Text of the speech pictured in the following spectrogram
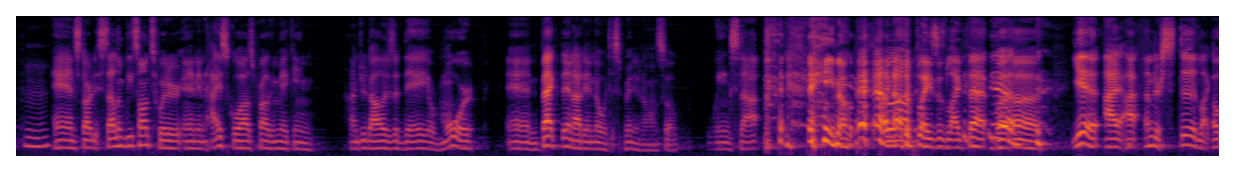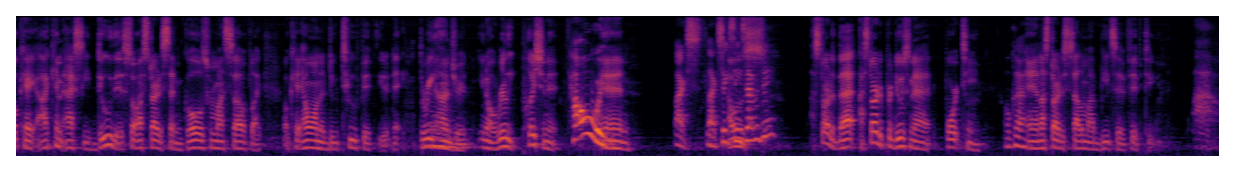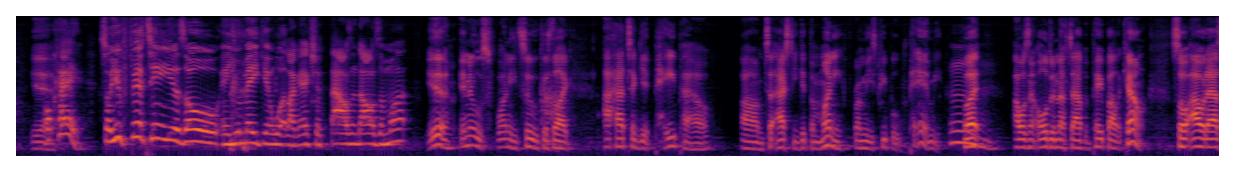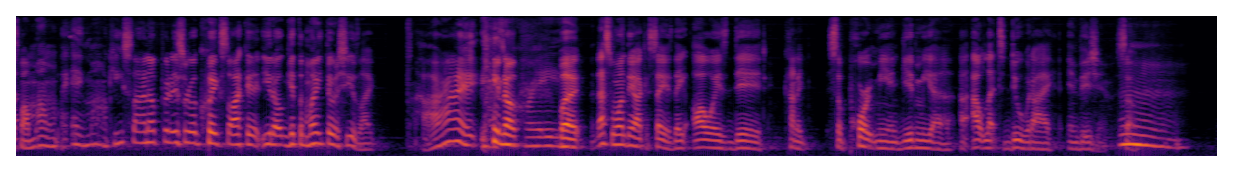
and started selling beats on Twitter. And in high school, I was probably making hundred dollars a day or more. And back then, I didn't know what to spend it on, so Wingstop, you know, and other places like that. But uh, yeah, I, I understood like, okay, I can actually do this. So I started setting goals for myself. Like, okay, I want to do 250 a day, 300, you know, really pushing it. How old were you? And like like 16, 17? I started that. I started producing at 14. Okay. And I started selling my beats at 15. Wow. Yeah. Okay. So you 15 years old and you're making what, like an extra thousand dollars a month? Yeah, and it was funny too because like I had to get PayPal um, to actually get the money from these people paying me, but I wasn't old enough to have a PayPal account. So I would ask my mom, like, "Hey, mom, can you sign up for this real quick so I could, you know, get the money through?" And she was like, "All right, you know." crazy. But that's one thing I can say is they always did kind of support me and give me a, a outlet to do what I envision. So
